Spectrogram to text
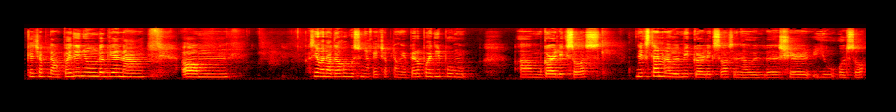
Ketchup lang. Pwede nyo lagyan ng, um, kasi yung alaga ko gusto niya ketchup lang eh. Pero pwede pong um, garlic sauce. Next time, I will make garlic sauce and I will uh, share you also.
